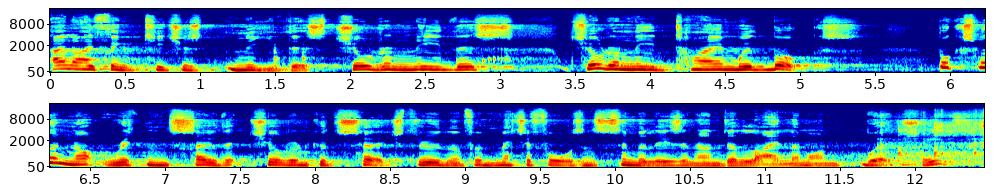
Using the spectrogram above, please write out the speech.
And I think teachers need this. Children need this. Children need time with books. Books were not written so that children could search through them for metaphors and similes and underline them on worksheets.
